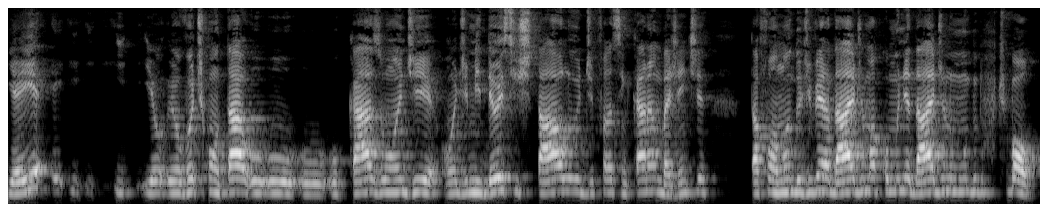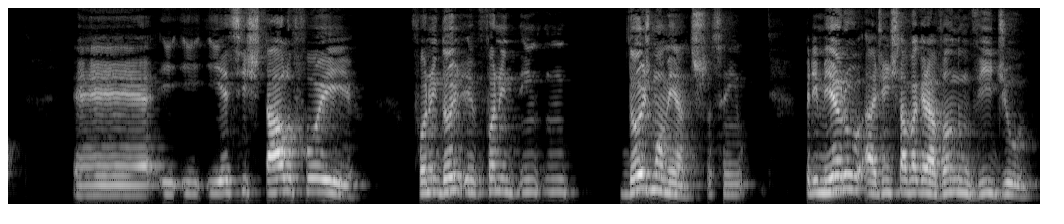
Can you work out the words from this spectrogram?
E aí e, e, eu, eu vou te contar o, o, o caso onde, onde me deu esse estalo de falar assim: caramba, a gente está formando de verdade uma comunidade no mundo do futebol. É, e, e, esse estalo foi foram em dois, foram em, em dois momentos. Assim, primeiro, a gente estava gravando um vídeo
